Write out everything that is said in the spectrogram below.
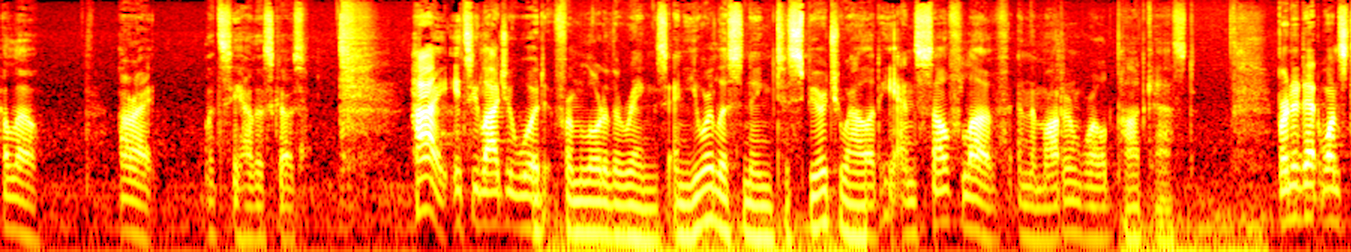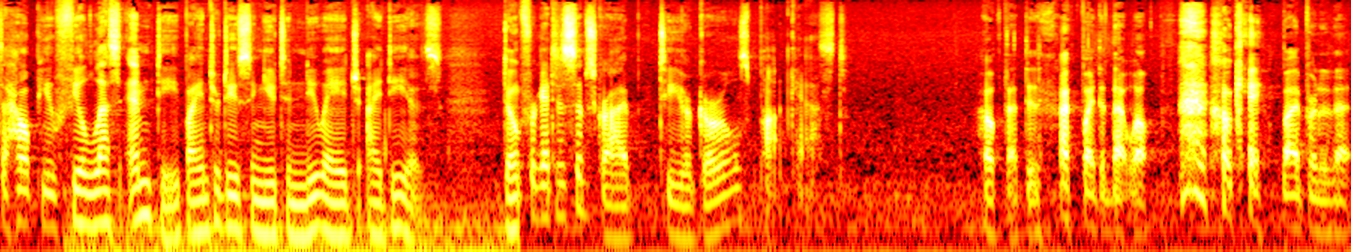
Hello. All right, let's see how this goes. Hi, it's Elijah Wood from Lord of the Rings, and you are listening to Spirituality and Self Love in the Modern World podcast. Bernadette wants to help you feel less empty by introducing you to new age ideas. Don't forget to subscribe to your girls podcast. Hope that did hope I did that well. okay, bye Bernadette.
